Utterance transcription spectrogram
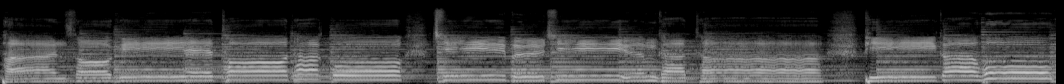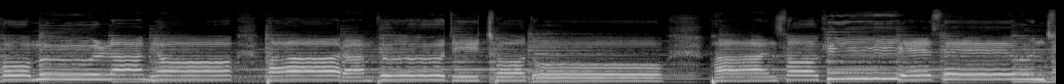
반석 위에 터닫고 집을 지음 같아 비가 오고 물 나며 바람 부딪혀도 반석 위에 세운 집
